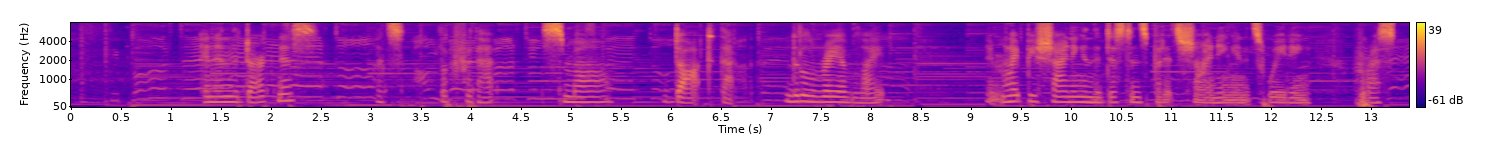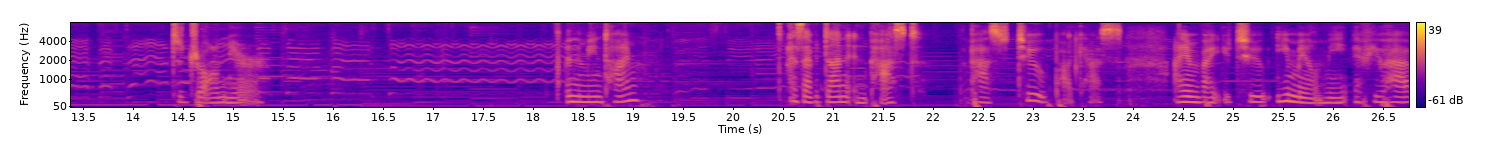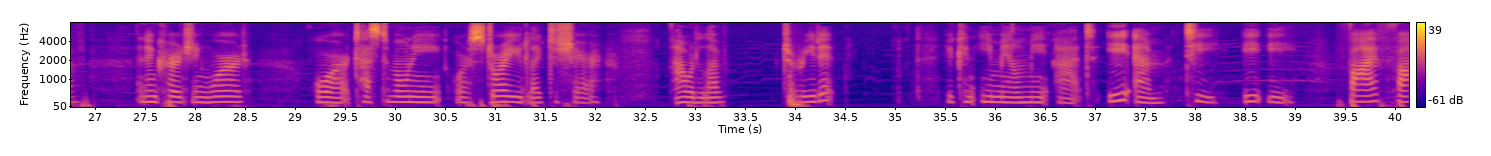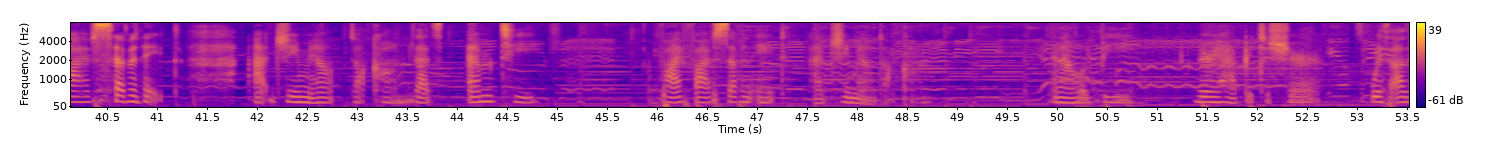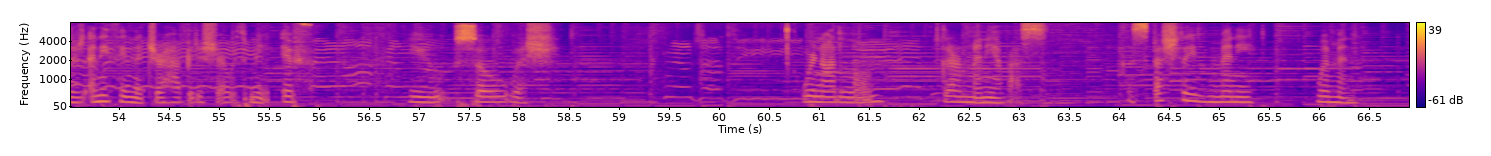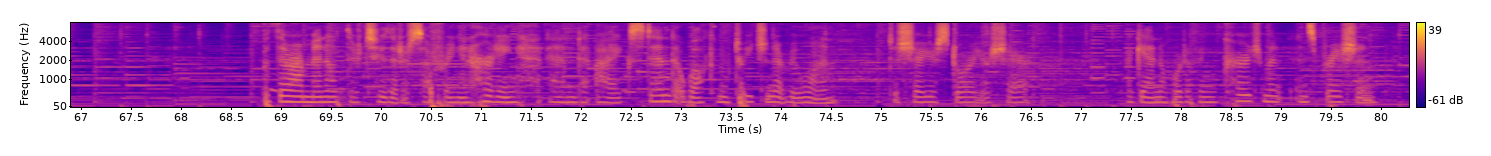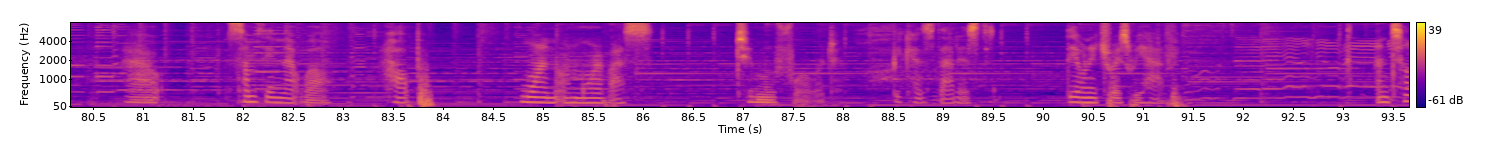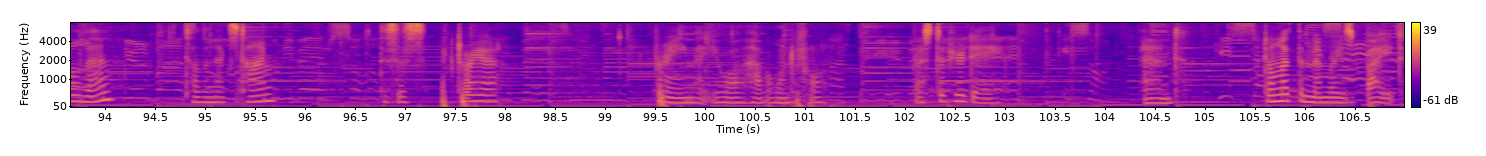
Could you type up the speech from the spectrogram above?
And in the darkness, let's look for that small dot, that little ray of light. It might be shining in the distance, but it's shining and it's waiting for us to draw nearer. In the meantime, as I've done in past the past two podcasts, I invite you to email me if you have an encouraging word or testimony or story you'd like to share. I would love to read it. You can email me at emtee5578 at gmail.com. That's mt5578 at gmail.com. And I will be very happy to share with others anything that you're happy to share with me if you so wish. We're not alone. There are many of us, especially many women. But there are men out there too that are suffering and hurting, and I extend a welcome to each and every one to share your story or share, again, a word of encouragement, inspiration, uh, something that will help one or more of us to move forward because that is the, the only choice we have. Until then, until the next time, this is Victoria praying that you all have a wonderful rest of your day and don't let the memories bite.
